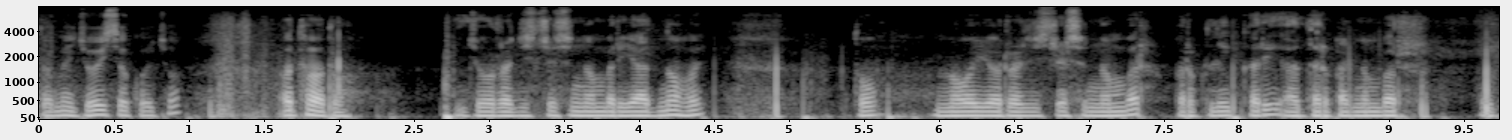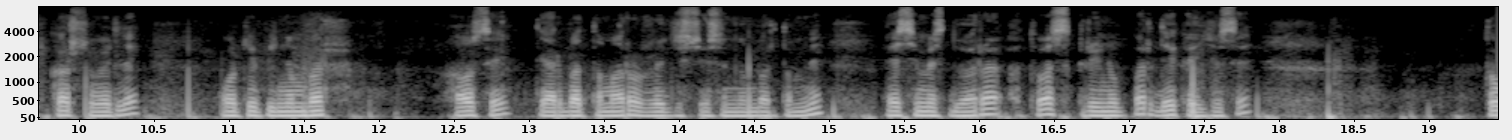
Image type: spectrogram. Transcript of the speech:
તમે જોઈ શકો છો. અથવા તો જો રજિસ્ટ્રેશન નંબર યાદ ન હોય, તો નો યોર રજિસ્ટ્રેશન નંબર પર ક્લિક કરી, આધાર કાર્ડ નંબર કરશો એટલે ઓટીપી નંબર આવશે, ત્યારબાદ તમારો રજિસ્ટ્રેશન નંબર તમને એસએમએસ દ્વારા અથવા સ્ક્રીન ઉપર દેખાઈ જશે. તો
